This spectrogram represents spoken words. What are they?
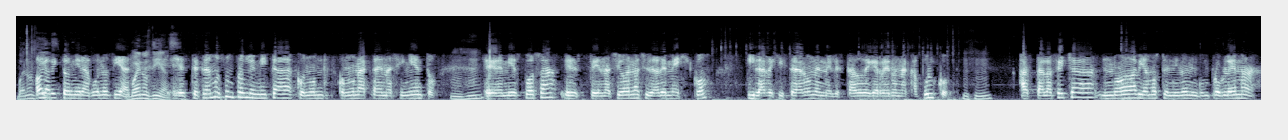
Buenos días. Hola, Víctor, mira, buenos días. Buenos días. Este, tenemos un problemita con un, con un acta de nacimiento. Eh, mi esposa este, nació en la Ciudad de México y la registraron en el estado de Guerrero, en Acapulco. Hasta la fecha no habíamos tenido ningún problema.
